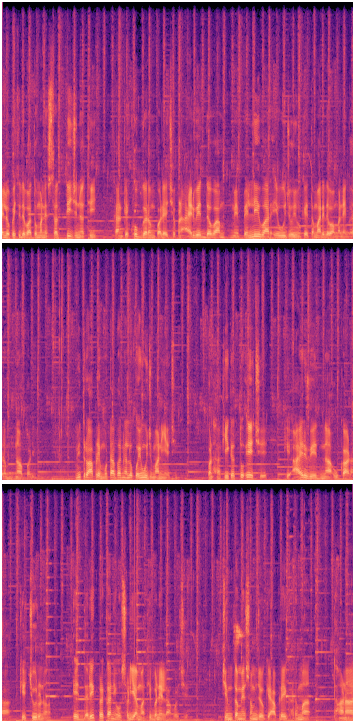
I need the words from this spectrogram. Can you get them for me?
એલોપેથી દવા તો મને સતતી જ નથી, કારણ કે ખૂબ ગરમ પડે છે, પણ આયુર્વેદ દવા મેં પહેલી વાર એવું જોયું કે તમારી દવા મને ગરમ ન પડી. મિત્રો, આપણે મોટાભાગના લોકો એવું જ માનીએ છીએ, પણ હકીકત તો એ છે કે આયુર્વેદના ઉકાળા કે ચૂર્ણ એ દરેક પ્રકારની ઔષધિયામાંથી બનેલા હોય છે. જેમ તમે સમજો કે આપણે ઘરમાં ધાણા,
